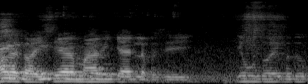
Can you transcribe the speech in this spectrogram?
હવે તો અહીં શહેરમાં આવી ગયા એટલે પછી એવું તો એ બધું.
